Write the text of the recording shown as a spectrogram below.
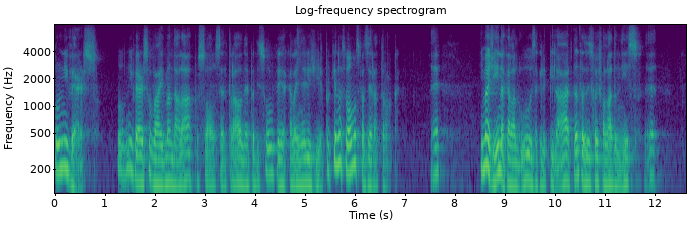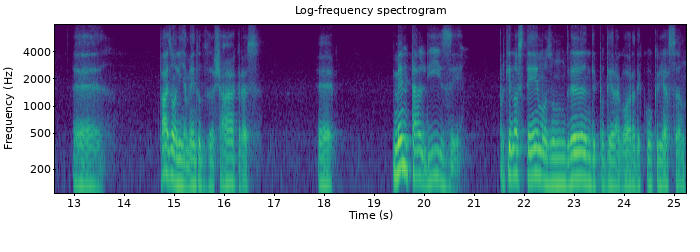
universo o universo vai mandar lá para o Sol central né, para dissolver aquela energia, porque nós vamos fazer a troca. Né? Imagina aquela luz, aquele pilar, tantas vezes foi falado nisso. Né? É, faz um alinhamento dos seus chakras, é, mentalize, porque nós temos um grande poder agora de cocriação.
